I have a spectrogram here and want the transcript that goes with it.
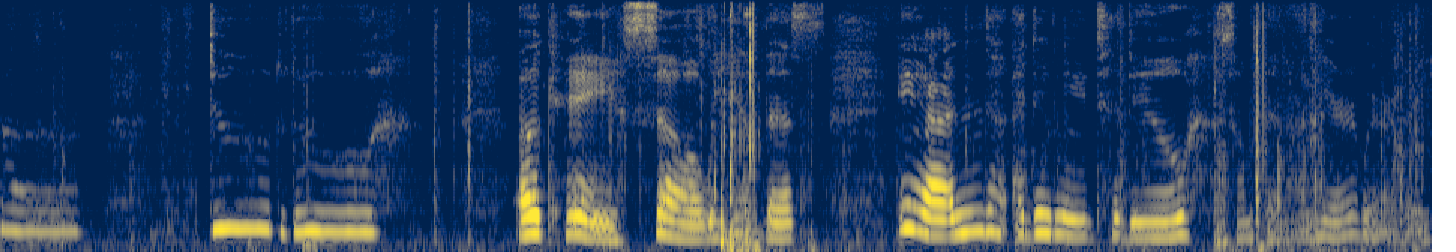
do do do. Okay, so we have this, and I do need to do something on here. Where are they?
